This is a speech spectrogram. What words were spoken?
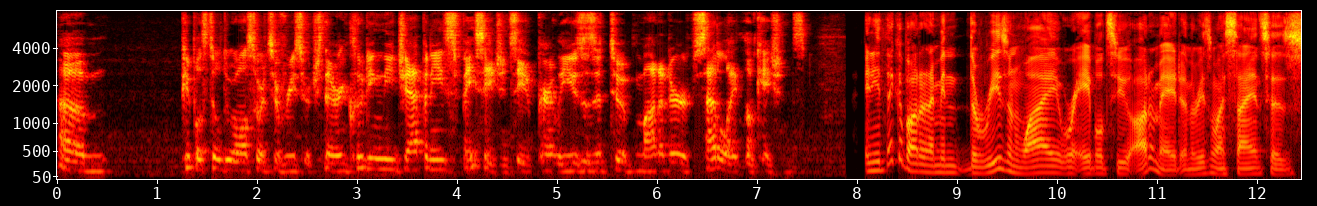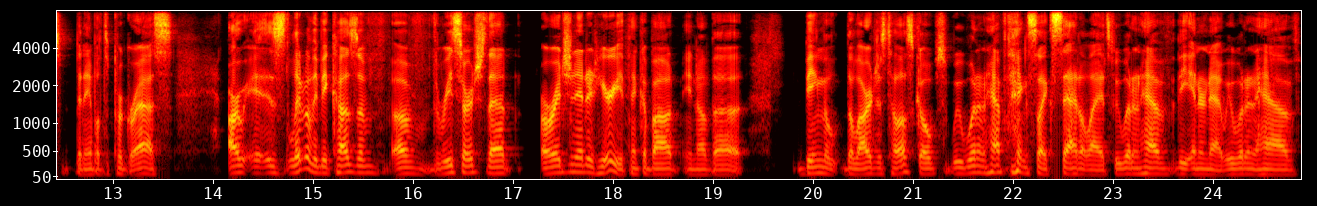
Um, people still do all sorts of research there, including the Japanese Space Agency apparently uses it to monitor satellite locations. And you think about it, I mean, the reason why we're able to automate and the reason why science has been able to progress are is literally because of of the research that originated here. You think about, you know, the being the, the largest telescopes, we wouldn't have things like satellites, we wouldn't have the internet, we wouldn't have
